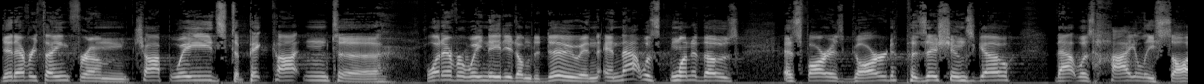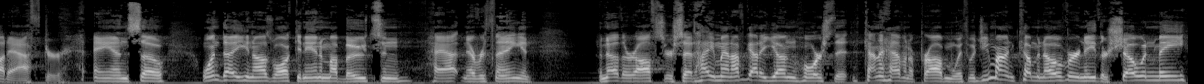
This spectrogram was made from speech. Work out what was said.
did everything from chop weeds to pick cotton to whatever we needed them to do. And and that was one of those, as far as guard positions go, that was highly sought after. And so one day, you know, I was walking in in my boots and hat and everything, and another officer said, Hey, man, I've got a young horse that kind of having a problem with. Would you mind coming over and either showing me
